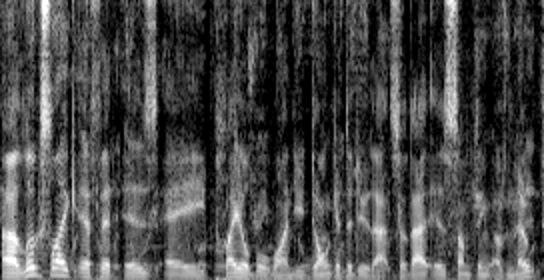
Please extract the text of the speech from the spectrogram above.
uh, looks like if it is a playable one, you don't get to do that. So that is something of note.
